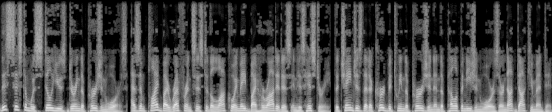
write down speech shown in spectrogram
This system was still used during the Persian Wars, as implied by references to the lochoi made by Herodotus in his history. The changes that occurred between the Persian and the Peloponnesian Wars are not documented,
